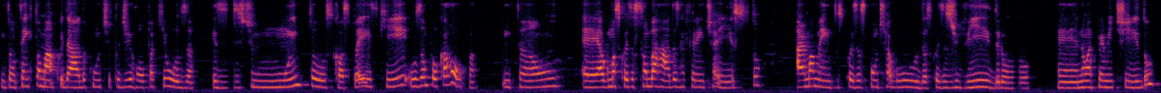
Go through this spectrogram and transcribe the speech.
então tem que tomar cuidado com o tipo de roupa que usa. Existem muitos cosplays que usam pouca roupa, então é, algumas coisas são barradas referente a isso. Armamentos, coisas pontiagudas, coisas de vidro, é, não é permitido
